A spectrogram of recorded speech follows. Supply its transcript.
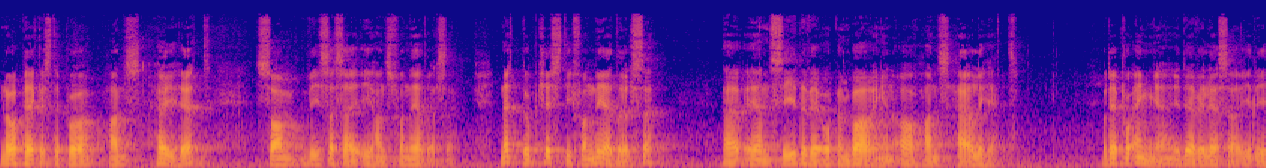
Nå pekes det på hans høyhet som viser seg i hans fornedrelse. Nettopp Kristi fornedrelse er en side ved åpenbaringen av Hans herlighet. Og Det er poenget i det vi leser i de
